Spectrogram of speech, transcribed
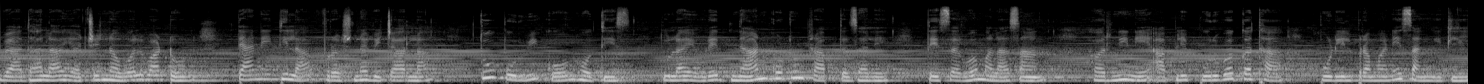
व्याधाला याचे नवल वाटून त्याने तिला प्रश्न विचारला. तू पूर्वी कोण होतीस? तुला एवढे ज्ञान कोठून प्राप्त झाले? ते सर्व मला सांग. हरणीने आपली पूर्वकथा पुढीलप्रमाणे सांगितली.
